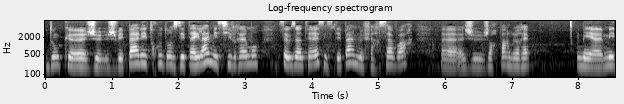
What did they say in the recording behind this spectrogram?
Donc je ne vais pas aller trop dans ce détail là mais si vraiment ça vous intéresse n'hésitez pas à me le faire savoir euh, j'en reparlerai. Mais, euh, mais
